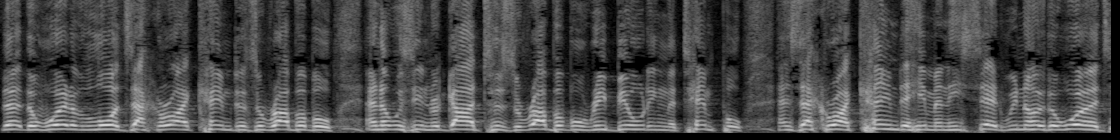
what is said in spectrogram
that the word of the Lord, Zechariah came to Zerubbabel, and it was in regard to Zerubbabel rebuilding the temple. And Zechariah came to him and he said, We know the words,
